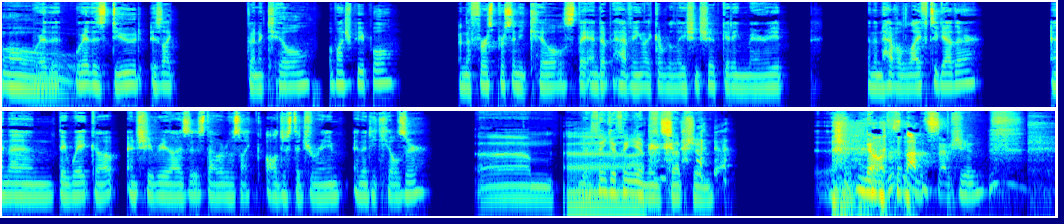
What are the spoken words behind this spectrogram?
oh, Where the where this dude is like gonna kill a bunch of people, and the first person he kills, they end up having like a relationship, getting married, and then have a life together. And then they wake up, and she realizes that it was like all just a dream, and then he kills her. um, I think you're thinking of Inception. no, this is not Inception.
